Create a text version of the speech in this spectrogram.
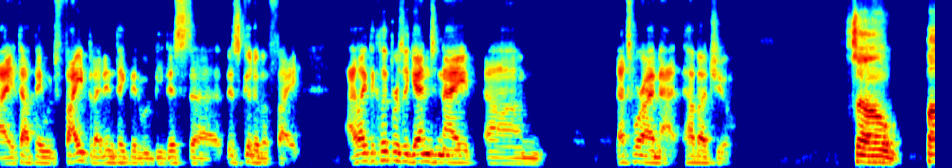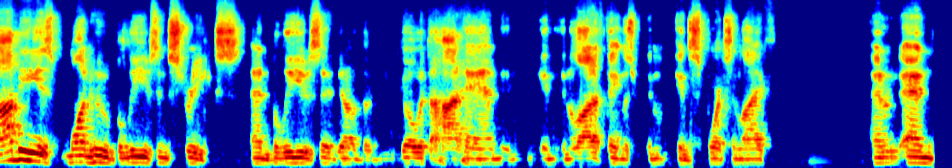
I thought they would fight, but I didn't think that it would be this uh, this good of a fight. I like the Clippers again tonight. Um, that's where I'm at. How about you? So Bobby is one who believes in streaks and believes that you know the, you go with the hot hand in, in, in a lot of things in, in sports and life. And and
